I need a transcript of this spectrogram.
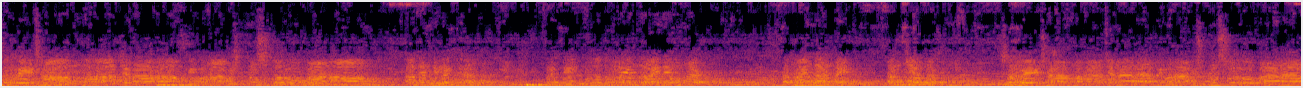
సర్వేషాం మహాజనానాం మహావిష్ణు స్వరూపాణం. అదండి లెక్క. ప్రతి భూతముల ఆయనే ఉన్నాడు. అర్థమైందా అండి? అంచేత సర్వేషాం మహాజనానాం మహావిష్ణు స్వరూపాణం.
